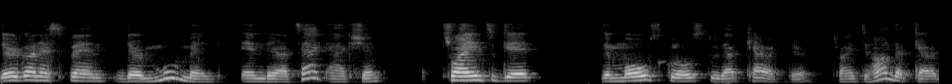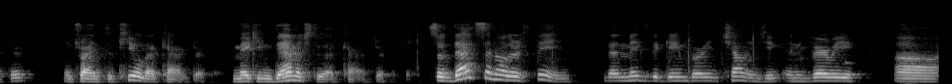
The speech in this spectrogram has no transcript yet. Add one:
they're gonna spend their movement and their attack action trying to get the most close to that character, trying to hunt that character, and trying to kill that character, making damage to that character. So that's another thing that makes the game very challenging and very, uh,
